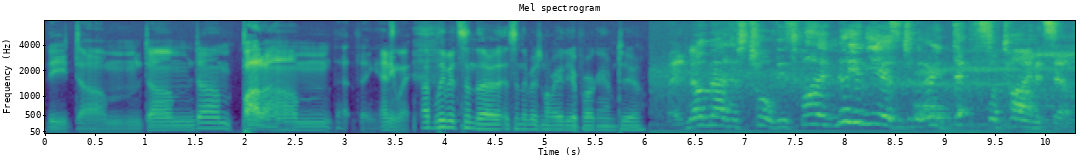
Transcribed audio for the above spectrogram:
the dum dum dum ba-dum that thing. Anyway, I believe it's in the it's in the original radio program too. And no man has travelled these five million years into the very depths of time itself.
